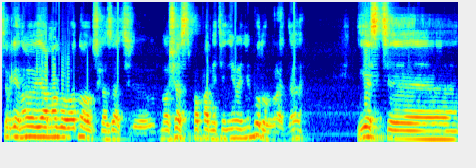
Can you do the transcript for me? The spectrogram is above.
Сергей, ну я могу одно сказать, но сейчас по памяти не, не буду врать, да. Есть э,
